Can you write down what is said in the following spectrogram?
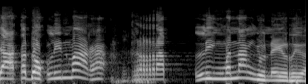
อยากกระดกลิ้นมากฮะ ครับ ลิงมานั่งอยู่ในเรือ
